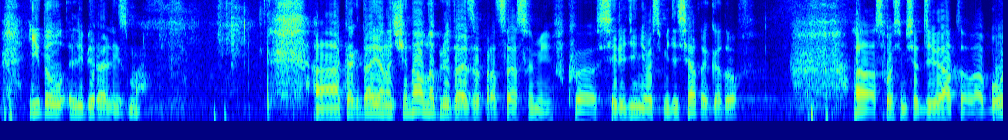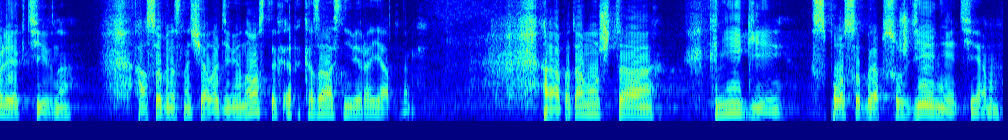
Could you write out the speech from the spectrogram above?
– идол либерализма. А, когда я начинал наблюдать за процессами в середине 80-х годов, а, с 89-го более активно, особенно с начала 90-х, это казалось невероятным. А, потому что книги, способы обсуждения тем,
